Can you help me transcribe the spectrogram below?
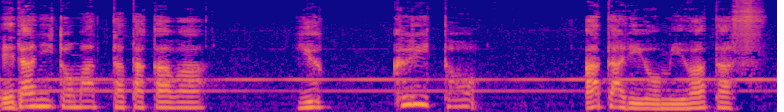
枝に止まった鷹はゆっくりと辺りを見渡す。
